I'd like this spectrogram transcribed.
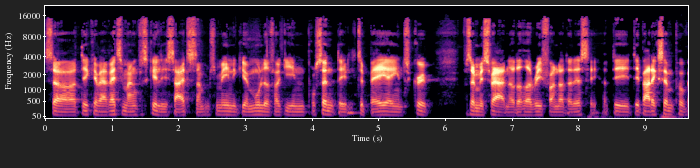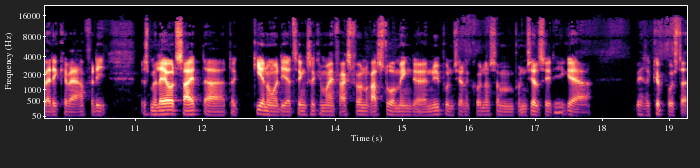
Så det kan være rigtig mange forskellige sites, som, som egentlig giver mulighed for at give en procentdel tilbage af ens køb. For eksempel i Sverige noget, der hedder refunder.se, og det, det er bare et eksempel på, hvad det kan være, fordi hvis man laver et site, der, der giver nogle af de her ting, så kan man faktisk få en ret stor mængde af nye potentielle kunder, som potentielt set ikke er ved at købt hos dig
